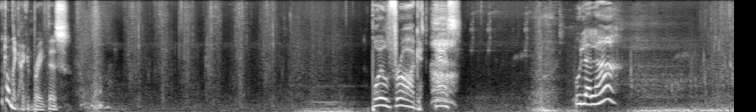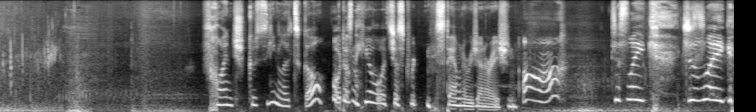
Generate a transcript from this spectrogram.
I don't think I can break this. Boiled frog! Yes! Ooh la la! French cuisine, let's go. Oh, it doesn't heal, it's just re- stamina regeneration. Aw. Just like, just like,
